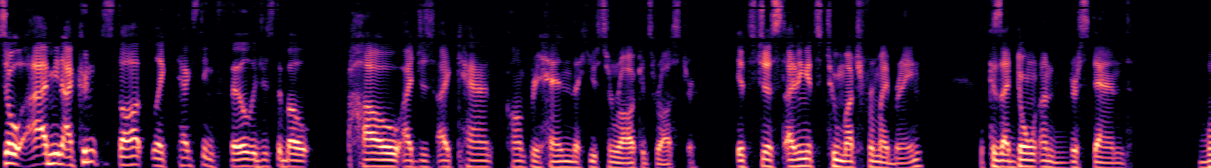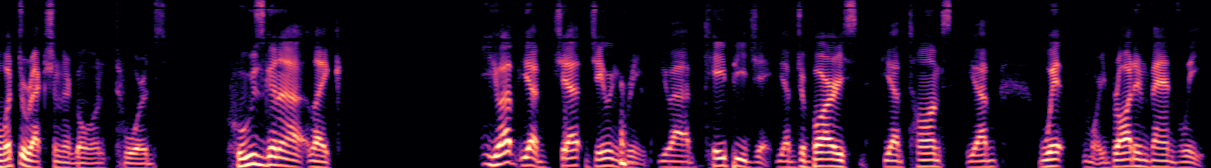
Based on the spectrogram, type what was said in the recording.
so I mean, I couldn't stop like texting Phil just about how I just I can't comprehend the Houston Rockets roster. It's just I think it's too much for my brain because I don't understand what direction they're going towards. Who's gonna like? You have you have J- Jalen Green, you have KPJ, you have Jabari Smith, you have Thompson, you have Whitmore, you brought in VanVleet,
